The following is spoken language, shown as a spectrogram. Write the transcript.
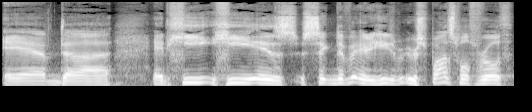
And uh, and he he is significant. He's responsible for both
